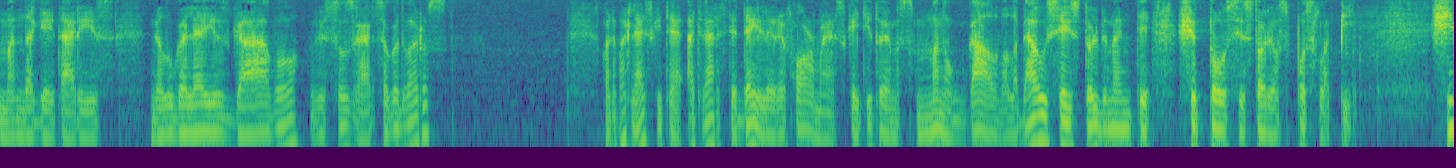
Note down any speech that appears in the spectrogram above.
mandagiai tarė jis. Galų gale jis gavo visus hercogo dvarus. O dabar leiskite atversti Daily Reformą skaitytojams mano galva labiausiai stulbinanti šitos istorijos puslapį. Ši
